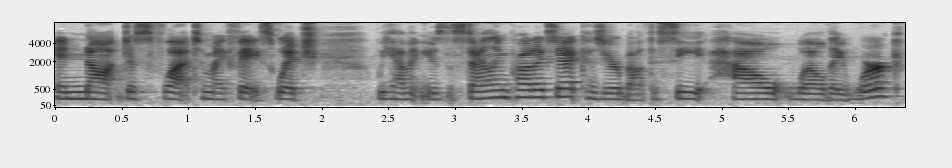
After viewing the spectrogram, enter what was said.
and not just flat to my face, which we haven't used the styling products yet because you're about to see how well they work.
